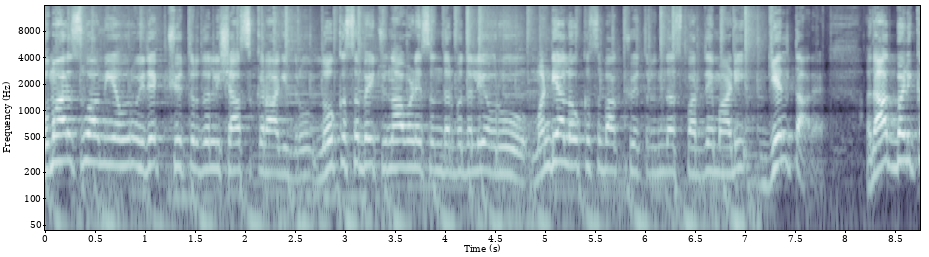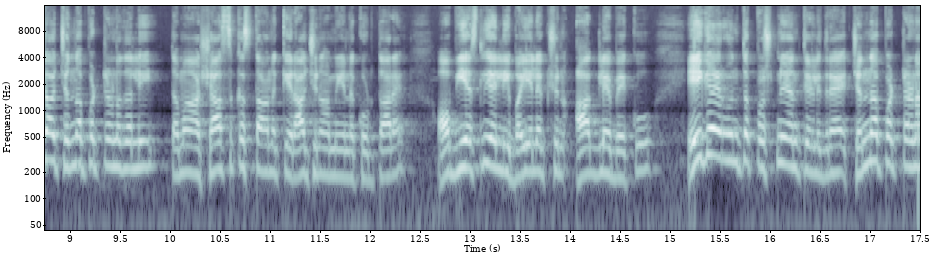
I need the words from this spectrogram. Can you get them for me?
ಕುಮಾರಸ್ವಾಮಿ ಅವರು ಇದೇ ಕ್ಷೇತ್ರದಲ್ಲಿ ಶಾಸಕರಾಗಿದ್ದರು ಲೋಕಸಭೆ ಚುನಾವಣೆ ಸಂದರ್ಭದಲ್ಲಿ ಅವರು ಮಂಡ್ಯ ಲೋಕಸಭಾ ಕ್ಷೇತ್ರದಿಂದ ಸ್ಪರ್ಧೆ ಮಾಡಿ ಗೆಲ್ತಾರೆ. ಅದಾದ ಬಳಿಕ ಚನ್ನಪಟ್ಟಣದಲ್ಲಿ ತಮ್ಮ ಶಾಸಕ ಸ್ಥಾನಕ್ಕೆ ರಾಜೀನಾಮೆಯನ್ನು ಕೊಡ್ತಾರೆ. ಆಬ್ವಿಯಸ್ಲಿ ಅಲ್ಲಿ ಬೈ ಎಲೆಕ್ಷನ್ ಆಗಲೇಬೇಕು. ಈಗ ಇರುವಂಥ ಪ್ರಶ್ನೆ ಅಂತೇಳಿದರೆ ಚನ್ನಪಟ್ಟಣ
